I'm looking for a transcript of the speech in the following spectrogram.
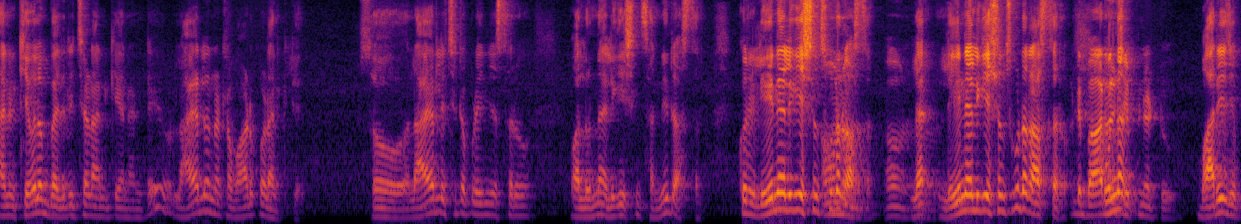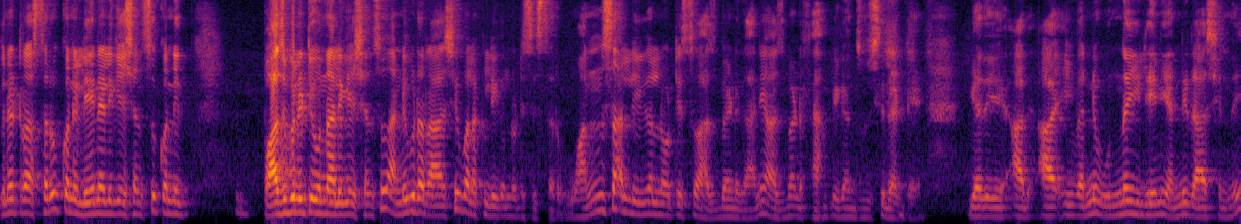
ఆయన కేవలం బెదిరించడానికి అని అంటే లాయర్లను అట్లా వాడుకోవడానికి లేదు. సో లాయర్లు ఇచ్చేటప్పుడు ఏం చేస్తారు? వాళ్ళు ఉన్న అలిగేషన్స్ అన్నీ రాస్తారు. కొన్ని లేని అలిగేషన్స్ కూడా రాస్తారు. లేని అలిగేషన్స్ కూడా రాస్తారు. అంటే భార్య చెప్పినట్టు. భార్య చెప్పినట్టు రాస్తారు. కొన్ని లేని అలిగేషన్స్ కొన్ని పాసిబిలిటీ ఉన్న అలిగేషన్స్ అన్నీ కూడా రాసి వాళ్ళకి లీగల్ నోటీస్ ఇస్తారు. వన్స్ ఆ లీగల్ నోటీస్ హస్బెండ్ కానీ హస్బెండ్ ఫ్యామిలీ కానీ చూసిరంటే అది ఇవన్నీ ఉన్నాయి లేని అన్నీ రాసింది.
